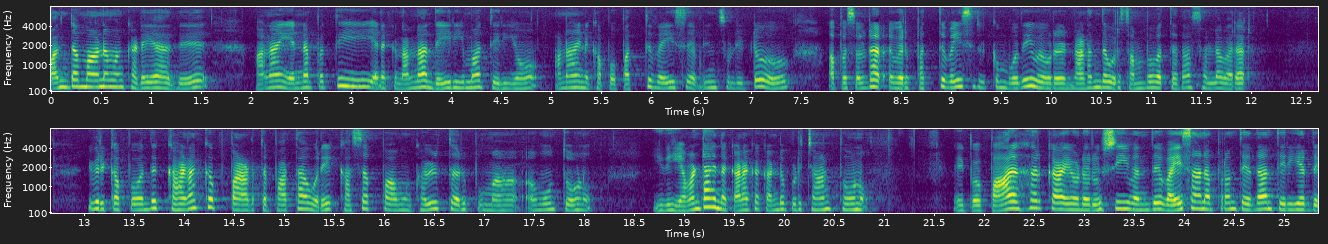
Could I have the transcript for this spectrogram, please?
மந்தமானவன் கிடையாது. ஆனால் என்னை பற்றி எனக்கு நல்லா தைரியமாக தெரியும். ஆனால் எனக்கு அப்போ பத்து வயசு அப்படின்னு சொல்லிட்டு அப்போ சொல்கிறார் இவர் பத்து வயசு இருக்கும்போது இவர் நடந்த ஒரு சம்பவத்தை தான் சொல்ல வரார் இவருக்கு அப்போ வந்து கணக்கு பாடத்தை பார்த்தா ஒரே கசப்பாகவும் கழுத்தறுப்புமாகவும் தோணும். இது எவன்டா இந்த கணக்கை கண்டுபிடிச்சான்னு தோணும். இப்போ பாகற்காயோட ருசி வந்து வயசானப்புறம் தான் தெரியறது.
